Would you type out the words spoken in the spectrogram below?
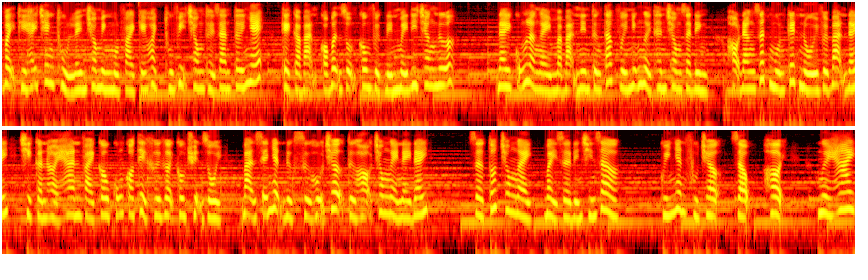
Vậy thì hãy tranh thủ lên cho mình một vài kế hoạch thú vị trong thời gian tới nhé, kể cả bạn có bận rộn công việc đến mấy đi chăng nữa. Đây cũng là ngày mà bạn nên tương tác với những người thân trong gia đình, Họ đang rất muốn kết nối với bạn đấy, chỉ cần hỏi han vài câu cũng có thể khơi gợi câu chuyện rồi. Bạn sẽ nhận được sự hỗ trợ từ họ trong ngày này đấy. Giờ tốt trong ngày, 7 giờ đến 9 giờ. Quý nhân phù trợ, dậu, hợi. 12.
